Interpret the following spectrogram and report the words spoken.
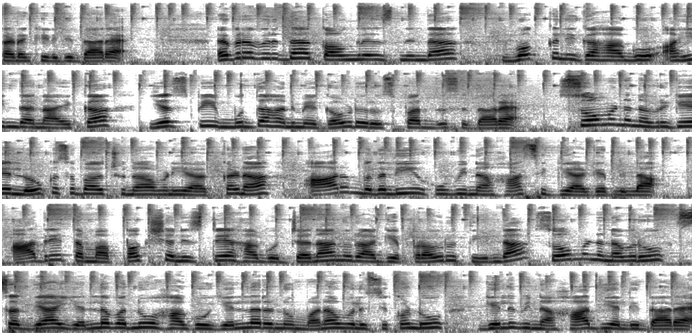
ಕಣಕ್ಕಿಳಿದಿದ್ದಾರೆ. ಇವರ ವಿರುದ್ಧ ಕಾಂಗ್ರೆಸ್ನಿಂದ ಒಕ್ಕಲಿಗ ಹಾಗೂ ಅಹಿಂದ ನಾಯಕ ಎಸ್ಪಿ ಮುದ್ದಹನುಮೇಗೌಡರು ಸ್ಪರ್ಧಿಸಿದ್ದಾರೆ. ಸೋಮಣ್ಣನವರಿಗೆ ಲೋಕಸಭಾ ಚುನಾವಣೆಯ ಕಣ ಆರಂಭದಲ್ಲಿ ಹೂವಿನ ಹಾಸಿಗೆಯಾಗಿರಲಿಲ್ಲ. ಆದ್ರೆ ತಮ್ಮ ಪಕ್ಷ ನಿಷ್ಠೆ ಹಾಗೂ ಜನಾನುರಾಗಿ ಪ್ರವೃತ್ತಿಯಿಂದ ಸೋಮಣ್ಣನವರು ಸದ್ಯ ಎಲ್ಲವನ್ನೂ ಹಾಗೂ ಎಲ್ಲರನ್ನೂ ಮನವೊಲಿಸಿಕೊಂಡು ಗೆಲುವಿನ ಹಾದಿಯಲ್ಲಿದ್ದಾರೆ.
